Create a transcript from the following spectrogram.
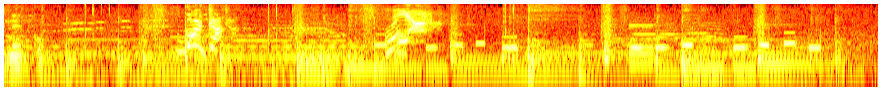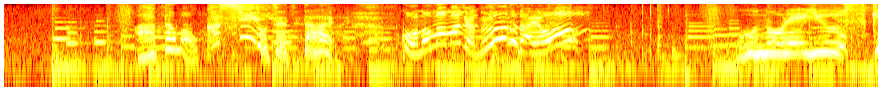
猫。バカ！うにゃ頭おかしいよ絶対。このままじゃヌードだよ。己祐介。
